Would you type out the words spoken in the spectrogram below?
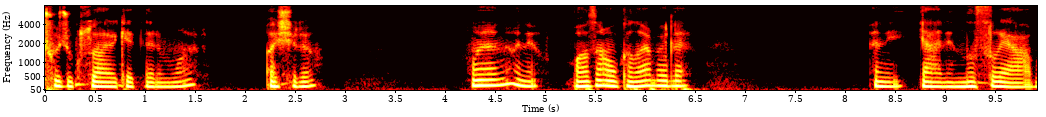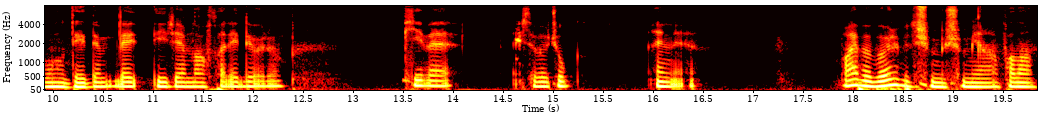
çocuksu hareketlerim var. Aşırı. Ama yani hani bazen o kadar böyle hani yani nasıl ya bunu dedim de diyeceğim laflar ediyorum ki ve işte böyle çok hani vay be böyle bir düşünmüşüm ya falan.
